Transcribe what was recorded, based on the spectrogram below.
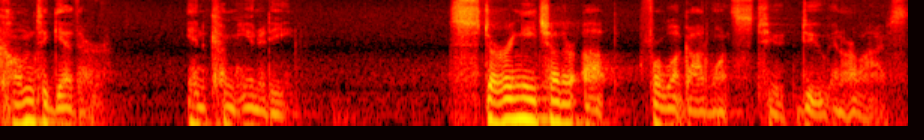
come together in community, stirring each other up for what God wants to do in our lives.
